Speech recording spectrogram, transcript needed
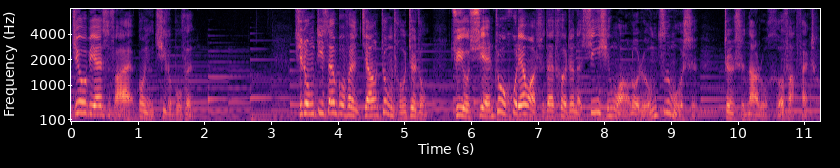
？GOBS 法案共有七个部分，其中第三部分将众筹这种具有显著互联网时代特征的新型网络融资模式正式纳入合法范畴。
